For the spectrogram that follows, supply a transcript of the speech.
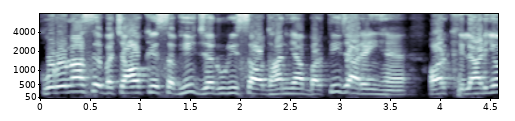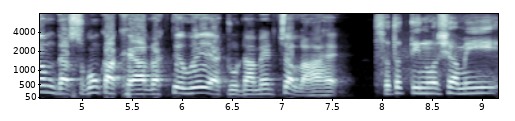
कोरोना से बचाव की सभी ज़रूरी सावधानियाँ बरती जा रही हैं और खिलाड़ियों, दर्शकों का ख्याल रखते हुए यह टूर्नामेंट चल रहा है। सतत तीन वर्ष आम्ही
